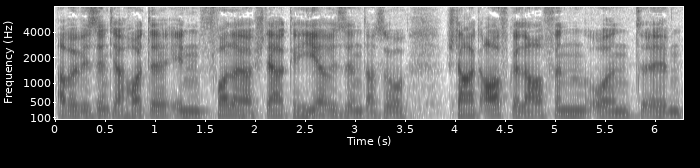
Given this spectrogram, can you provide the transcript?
Aber wir sind ja heute in voller Stärke hier. Wir sind also stark aufgelaufen und ähm,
